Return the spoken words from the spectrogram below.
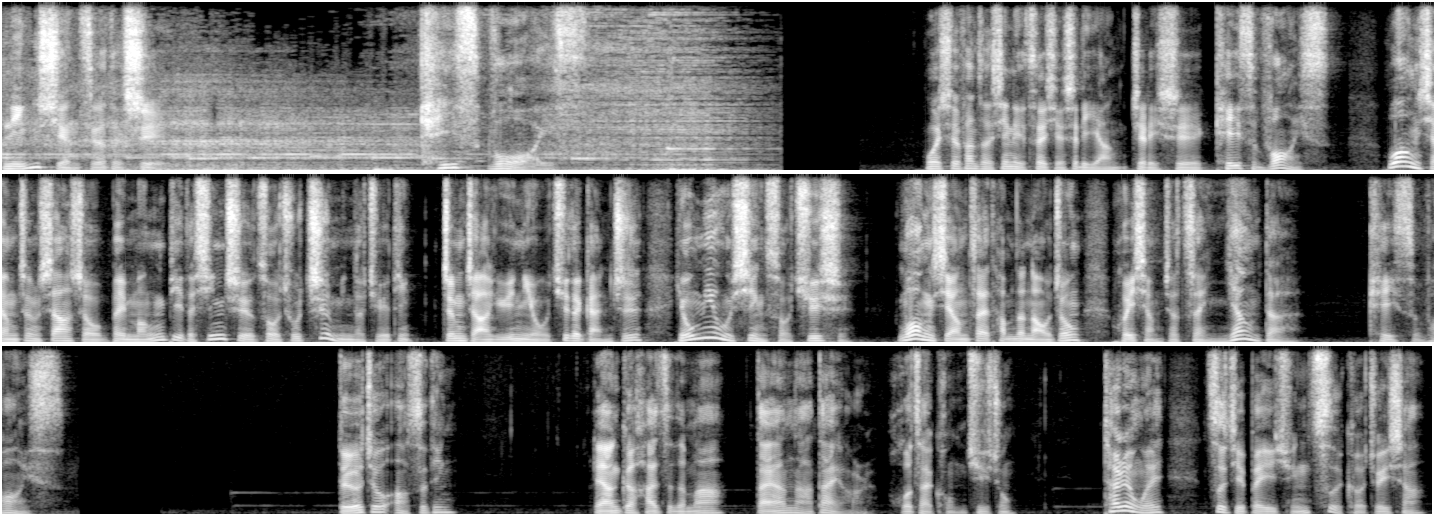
您选择的是 Kiss Voice。我是犯罪心理测写师李阳，这里是 Kiss Voice。妄想症杀手被蒙蔽的心智做出致命的决定，挣扎与扭曲的感知，由谬信所驱使。妄想在他们的脑中回响着怎样的 Kiss Voice？德州奥斯汀，两个孩子的妈戴安娜·戴尔活在恐惧中。她认为自己被一群刺客追杀。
